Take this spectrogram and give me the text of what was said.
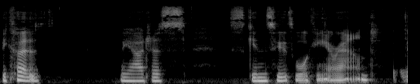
because we are just skin suits walking around.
